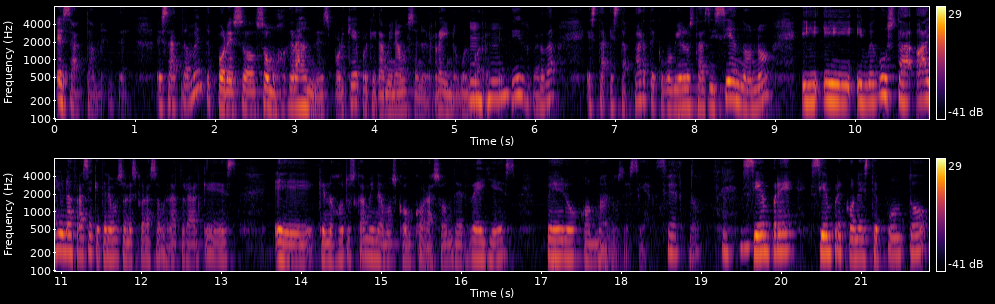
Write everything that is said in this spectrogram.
Exactamente, exactamente. Por eso somos grandes. ¿Por qué? Porque caminamos en el reino, vuelvo a repetir, ¿verdad? Esta, esta parte, como bien lo estás diciendo, ¿no? Y, y- y me gusta, hay una frase que tenemos en la Escuela Sobrenatural que es eh, que nosotros caminamos con corazón de reyes, pero con manos de. Cierto. ¿no? Siempre, siempre con este punto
